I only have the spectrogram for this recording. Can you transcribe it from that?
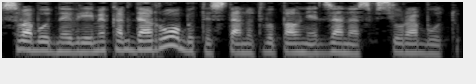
свободное время, когда роботы станут выполнять за нас всю работу.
